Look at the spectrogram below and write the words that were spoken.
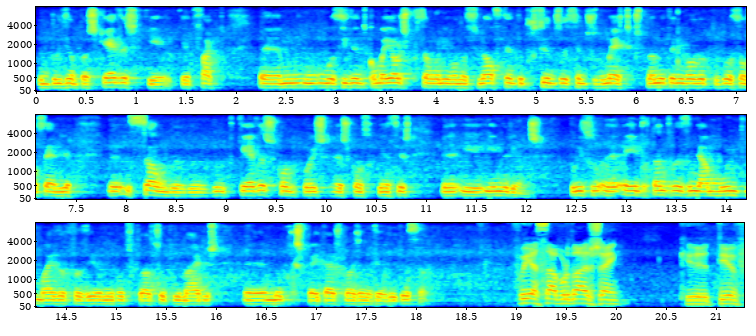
como por exemplo as quedas, que é, que é de facto um, o acidente com maior expressão a nível nacional, 70% dos acidentes domésticos, especialmente a nível da população sénior, são de, de, de, quedas, com depois as consequências inerentes. Por isso é importante desenhar muito mais a fazer a nível dos cuidados primários no que respeita às imagens de reabilitação. Foi essa abordagem que teve,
